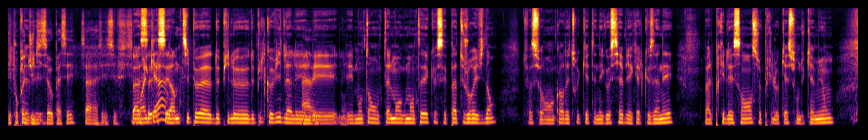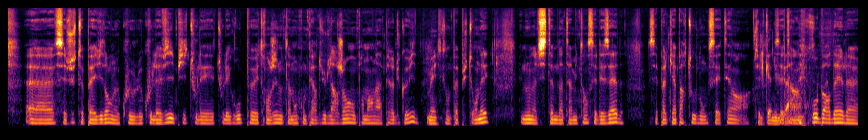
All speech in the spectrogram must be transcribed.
Et pourquoi tu des- dis ça au passé Ça, c'est, Bah, ou- un petit peu euh, depuis le depuis le Covid là les, Ah les, oui. les montants ont tellement augmenté que c'est pas toujours évident. Tu vois sur encore des trucs qui étaient négociables il y a quelques années, bah, le prix de l'essence, le prix de location du camion, euh, c'est juste pas évident le coût le coût de la vie et puis tous les tous les groupes étrangers notamment qui ont perdu de l'argent pendant la période du Covid Oui. parce qu'ils n'ont pas pu tourner. Et nous on a le système d'intermittence et des aides, c'est pas le cas partout donc ça a été un C'est le cas nulle part. un gros bordel euh,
